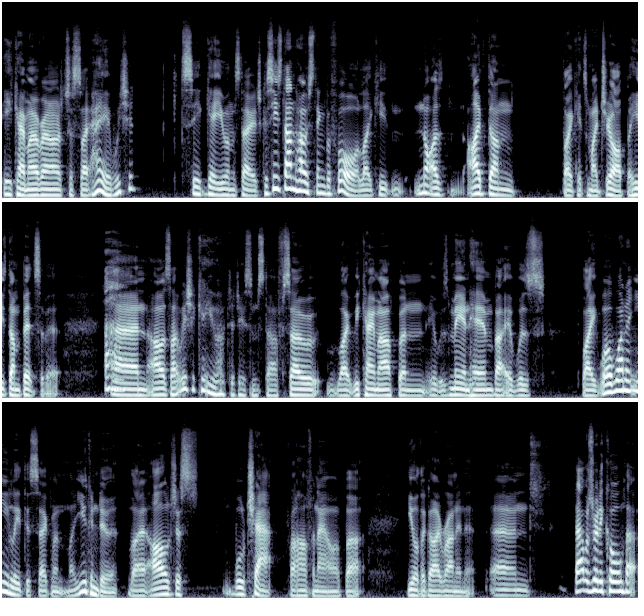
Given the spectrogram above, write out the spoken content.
he came over, and I was just like, hey, we should see get you on stage because he's done hosting before. Like he not as I've done, like it's my job, but he's done bits of it. Uh-huh. And I was like, we should get you up to do some stuff. So like we came up and it was me and him, but it was like, well, why don't you lead this segment? Like you can do it. Like I'll just we'll chat for half an hour, but you're the guy running it. And that was really cool. That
